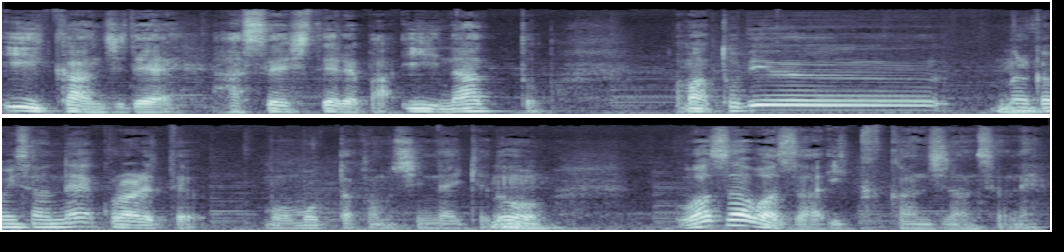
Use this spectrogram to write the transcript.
い感じで発生してればいいなと。まあ飛び村上さんね、来られても思ったかもしれないけど、わざわざ行く感じなんですよね。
